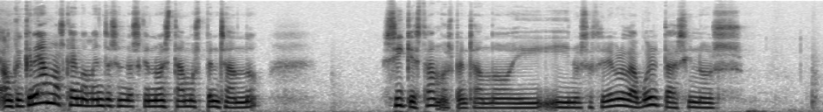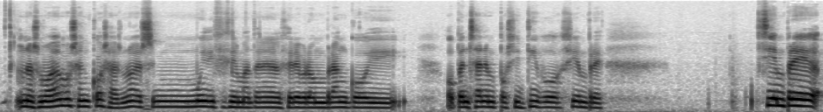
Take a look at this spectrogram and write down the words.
aunque creamos que hay momentos en los que no estamos pensando, sí que estamos pensando y, nuestro cerebro da vueltas y nos, nos movemos en cosas, ¿no? Es muy difícil mantener el cerebro en blanco y, o pensar en positivo siempre. Siempre,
